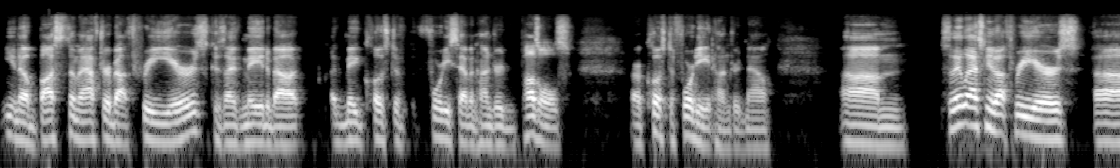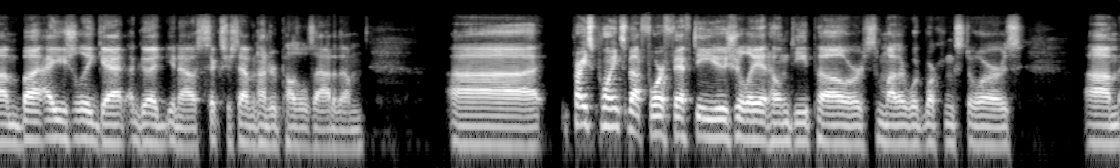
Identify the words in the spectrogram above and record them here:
you know, bust them after about three years because I've made about I've made close to 4,700 puzzles, or close to 4,800 now. So they last me about three years, um, but I usually get a good, you know, six or 700 puzzles out of them. Uh, price points about 450 usually at Home Depot or some other woodworking stores. Um,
